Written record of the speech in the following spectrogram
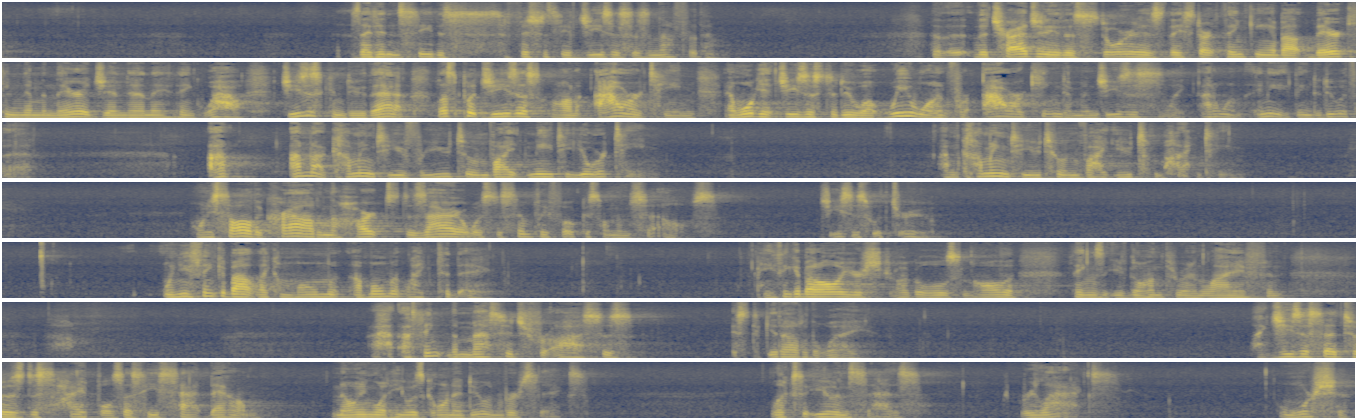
Is they didn't see the sufficiency of Jesus as enough for them. The, tragedy of this story is they start thinking about their kingdom and their agenda, and they think, wow, Jesus can do that. Let's put Jesus on our team, and we'll get Jesus to do what we want for our kingdom. And Jesus is like, I don't want anything to do with that. I'm, I'm not coming to you for you to invite me to your team. I'm coming to you to invite you to my team. When he saw the crowd and the heart's desire was to simply focus on themselves, Jesus withdrew. When you think about like a moment, a moment like today, and you think about all your struggles and all the things that you've gone through in life, and um, I think the message for us is is to get out of the way. Like Jesus said to his disciples as he sat down, knowing what he was going to do in verse 6, looks at you and says, Relax, worship.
